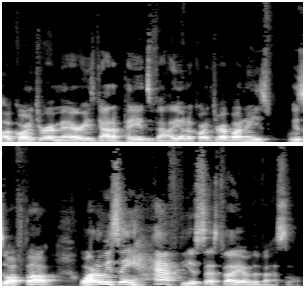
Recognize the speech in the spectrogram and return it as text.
according to Rameir, he's got to pay its value, and according to Rabbanon, he's he's off the hook. Why do we say half the assessed value of the vessel?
